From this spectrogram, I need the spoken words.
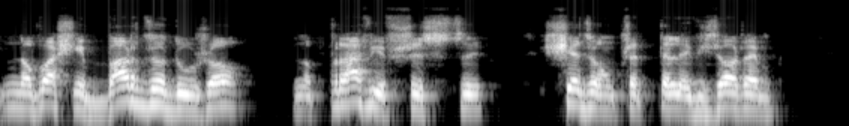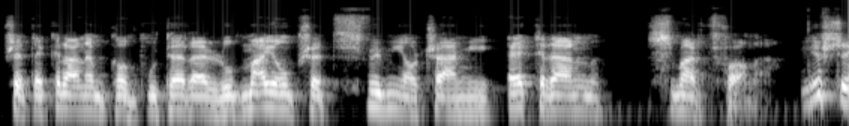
no właśnie, bardzo dużo, no prawie wszyscy siedzą przed telewizorem przed ekranem komputera lub mają przed swymi oczami ekran smartfona. Jeszcze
